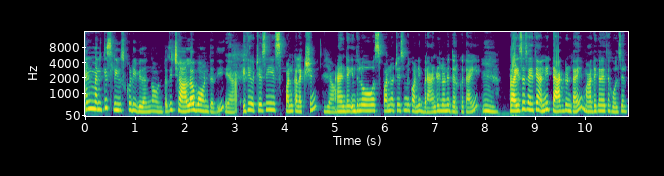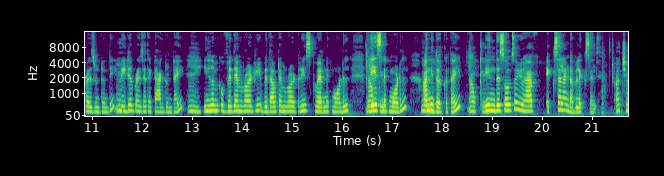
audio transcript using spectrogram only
అండ్ మనకి స్లీవ్స్ కూడా ఈ విధంగా ఉంటుంది చాలా బాగుంటుంది. యా ఇది వచ్చేసి స్పన్ కలెక్షన్. అండ్ ఇందులో స్పన్ వచ్చేసి మీకు అన్ని branded లోనే దొరుకుతాయి. ప్రైసెస్ అయితే అన్ని ట్యాగ్డ్ ఉంటాయి. మా దగ్గర అయితే హోల్సేల్ ప్రైస్ ఉంటుంది. రీటైల్ ప్రైస్ అయితే ట్యాగ్డ్ ఉంటాయి. ఇందులో మీకు with embroidery without embroidery square neck model lace neck model అన్ని దొరుకుతాయి. Okay. In this also you have XL and double XL. అచ్చా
